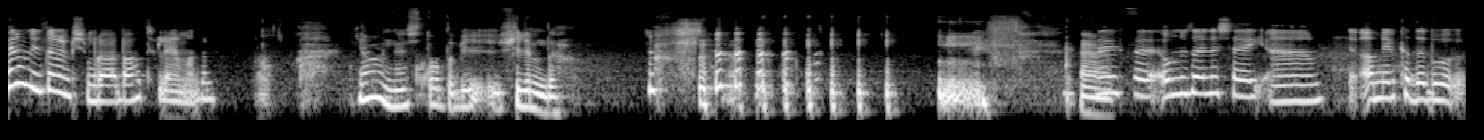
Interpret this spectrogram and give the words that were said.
ben onu izlememişim galiba hatırlayamadım. Yani işte o da bir filmdi. evet. Neyse onun üzerine şey e, Amerika'da bu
